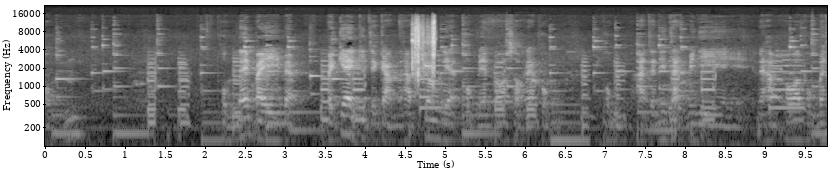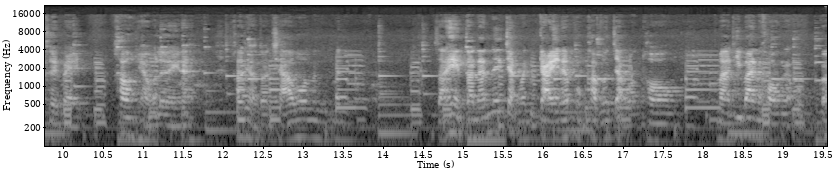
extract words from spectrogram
ผม ผมได้ไปแบบไปแก้กิจกรรมนะครับช่วงเรียนผมเรียนปวสเนี่ยผมผมอาจจะนิสัยไม่ดีนะครับ เพราะว่าผมไม่เคยไปเข้าแถวเลยนะ เข้าแถวตอนเช้าเพราะมันมัน สาเหตุตอนนั้นเนื่องจากมันไกลนะผมขับรถจากวังทองมาที่บ้านคลองเนี่ยผมก็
